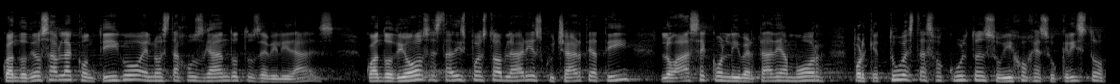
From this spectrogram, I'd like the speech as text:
Cuando Dios habla contigo, Él no está juzgando tus debilidades. Cuando Dios está dispuesto a hablar y escucharte a ti, lo hace con libertad de amor, porque tú estás oculto en su Hijo Jesucristo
